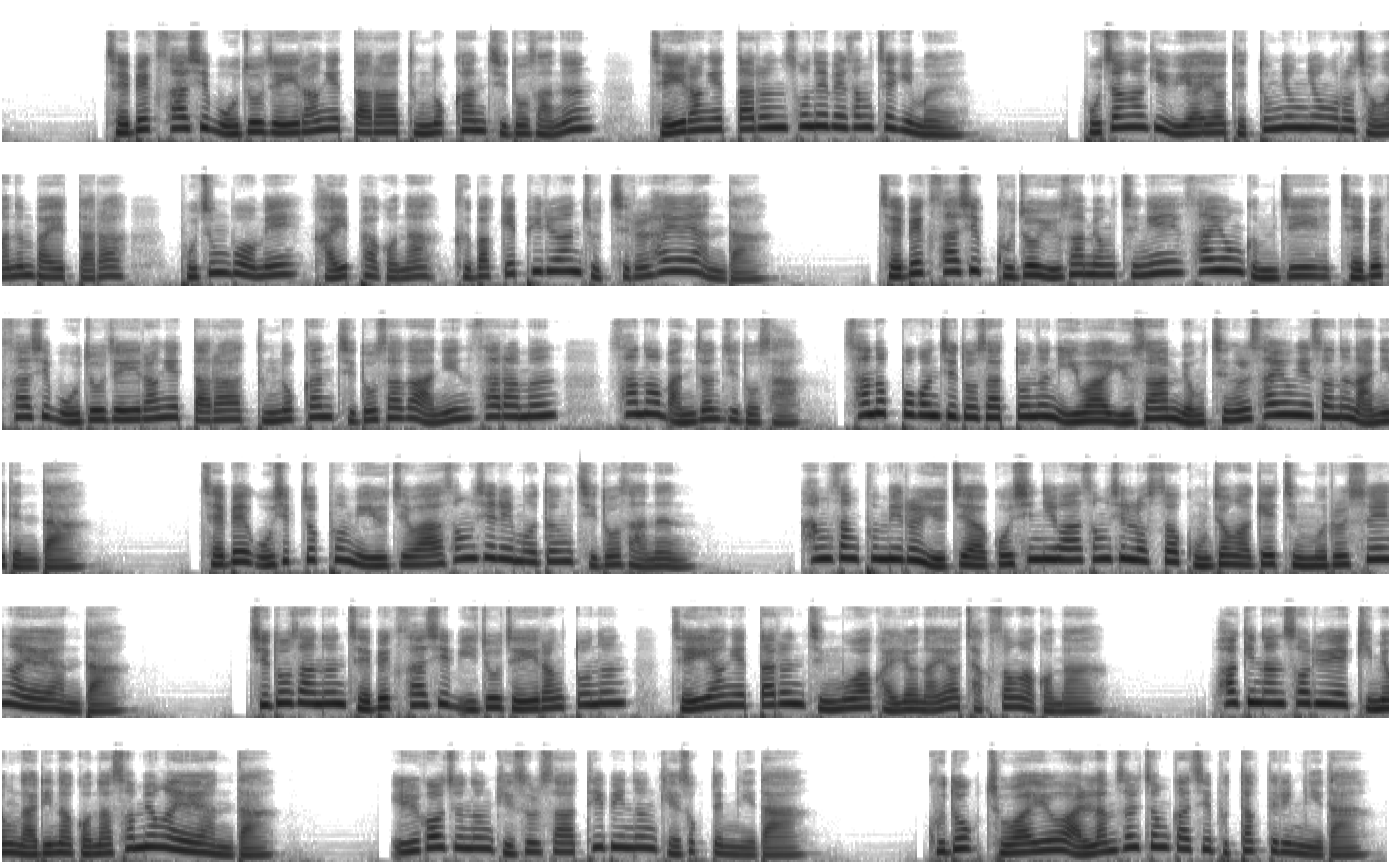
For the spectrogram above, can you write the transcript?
제145조 제1항에 따라 등록한 지도사는 제1항에 따른 손해배상 책임을 보장하기 위하여 대통령령으로 정하는 바에 따라 보증보험에 가입하거나 그 밖에 필요한 조치를 하여야 한다. 제149조 유사명칭의 사용금지 제145조 제1항에 따라 등록한 지도사가 아닌 사람은 산업안전지도사, 산업보건지도사 또는 이와 유사한 명칭을 사용해서는 아니 된다. 제150조 품위유지와 성실의무 등 지도사는 항상 품위를 유지하고 신의와 성실로서 공정하게 직무를 수행하여야 한다. 지도사는 제142조 제1항 또는 제2항에 따른 직무와 관련하여 작성하거나 확인한 서류에 기명 날인하거나 서명하여야 한다. 읽어주는 기술사 TV는 계속됩니다. 구독, 좋아요, 알람 설정까지 부탁드립니다.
